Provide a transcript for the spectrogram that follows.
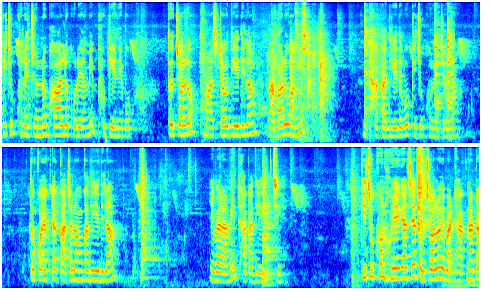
কিছুক্ষণের জন্য ভালো করে আমি ফুটিয়ে নেব। তো চলো মাছটাও দিয়ে দিলাম, আবারও আমি ঢাকা দিয়ে দেব কিছুক্ষণের জন্য। তো কয়েকটা কাঁচা লঙ্কা দিয়ে দিলাম, এবার আমি ঢাকা দিয়ে দিচ্ছি। কিছুক্ষণ হয়ে গেছে তো চলো এবার ঢাকনাটা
